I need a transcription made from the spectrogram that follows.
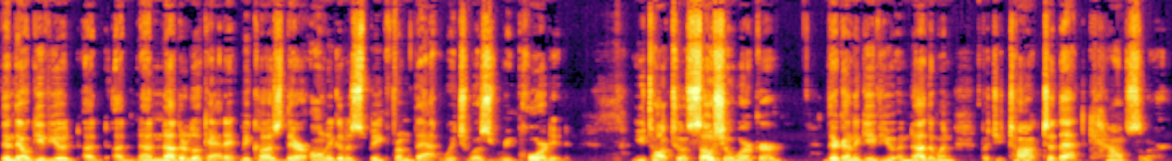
then they'll give you a, a, a, another look at it because they're only going to speak from that which was reported. You talk to a social worker, they're going to give you another one. But you talk to that counselor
